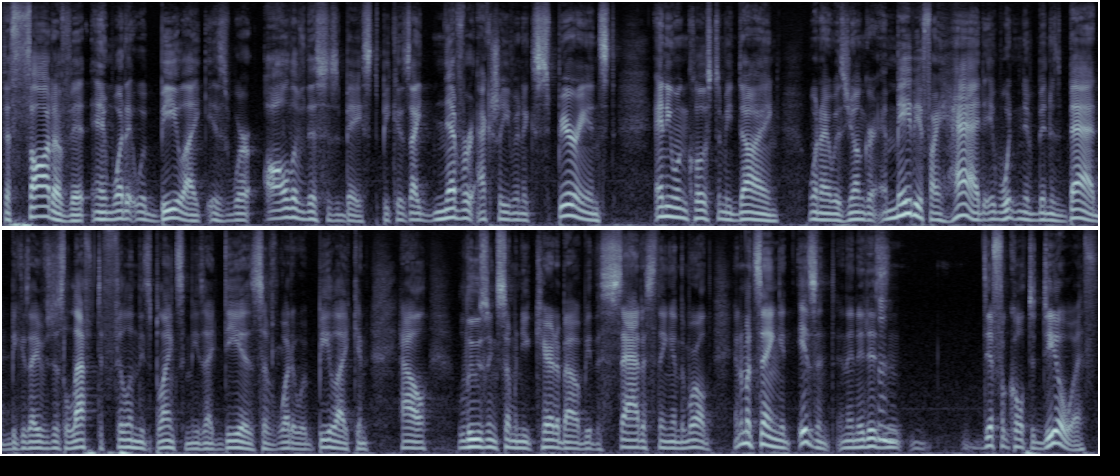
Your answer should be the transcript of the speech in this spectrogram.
the thought of it and what it would be like is where all of this is based because I never actually even experienced anyone close to me dying when I was younger. And maybe if I had, it wouldn't have been as bad because I was just left to fill in these blanks and these ideas of what it would be like and how losing someone you cared about would be the saddest thing in the world. And I'm not saying it isn't and then it isn't difficult to deal with,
